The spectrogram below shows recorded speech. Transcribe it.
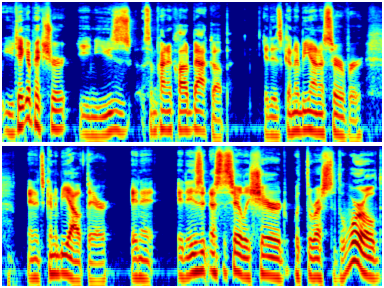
you take a picture and you use some kind of cloud backup. It is going to be on a server and it's going to be out there and it it isn't necessarily shared with the rest of the world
